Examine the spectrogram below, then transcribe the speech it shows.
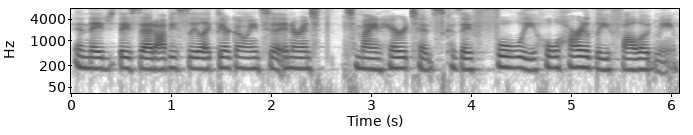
And they, they said, obviously, like they're going to enter into my inheritance because they fully, wholeheartedly followed me.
